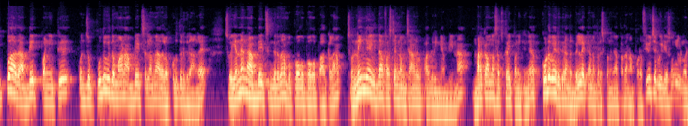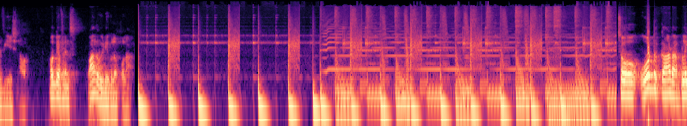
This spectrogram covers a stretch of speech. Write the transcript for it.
இப்போ அதை அப்டேட் பண்ணிவிட்டு கொஞ்சம் புதுவிதமான அப்டேட்ஸ் எல்லாமே அதில் கொடுத்துருக்குறாங்க. ஸோ என்னென்ன அப்டேட்ஸுங்கிறத நம்ம போக போக பார்க்கலாம். ஸோ நீங்கள் இதான் ஃபஸ்ட் டைம் நம்ம சேனல் பார்க்குறீங்க அப்படின்னா மறக்காமல் சப்ஸ்கிரைப் பண்ணிக்கோங்க. கூடவே இருக்கிற அந்த பெல் ஐக்கானை ப்ரெஸ் பண்ணுங்கள் அப்போ தான் நான் போகிற ஃபியூச்சர் வீடியோஸ் உங்களுக்கு நோட்டிஃபிகேஷன் ஆகும் ஓகே ஃப்ரெண்ட்ஸ் வாங்க வீடியோக்குள்ளே போகலாம் ஸோ ஓட்டர் கார்டு அப்ளை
